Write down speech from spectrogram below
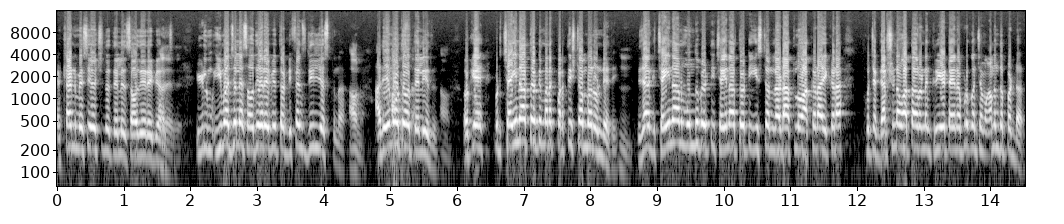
ఎట్లాంటి మెసేజ్ వచ్చిందో తెలియదు సౌదీ అరేబియా నుంచి. వీళ్ళు ఈ మధ్యలో సౌదీ అరేబియాతో డిఫెన్స్ డీల్ చేసుకున్నారు. అవును. అదేమవుతో తెలియదు. ఓకే? ఇప్పుడు చైనా తోటి మనకు ప్రతిష్టంభన ఉండేది. నిజానికి చైనాను ముందు పెట్టి చైనా తోటి ఈస్టర్న్ లడాక్లో అక్కడ ఇక్కడ కొంచెం ఘర్షణ వాతావరణం క్రియేట్ అయినప్పుడు కొంచెం ఆనందపడ్డారు.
